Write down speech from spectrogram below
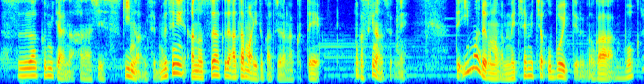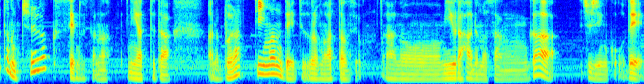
数学みたいな話好きなんですよ。別にあの数学で頭いいとかじゃなくて、なんか好きなんですよね。で、今でもなんかめちゃめちゃ覚えてるのが、僕が多分中学生の時かな、にやってた、あの、ブラッディマンデーっていうドラマがあったんですよ。あの、三浦春馬さんが主人公で、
